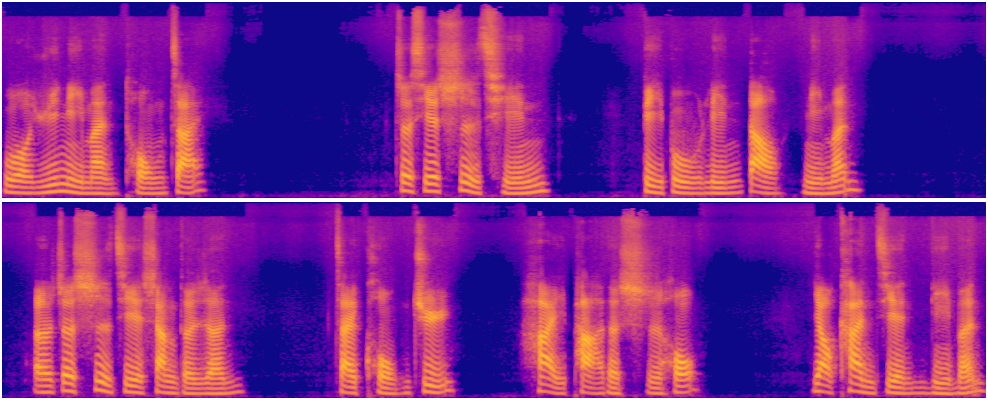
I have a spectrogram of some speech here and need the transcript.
我与你们同在。这些事情必不临到你们。而这世界上的人，在恐惧、害怕的时候，要看见你们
